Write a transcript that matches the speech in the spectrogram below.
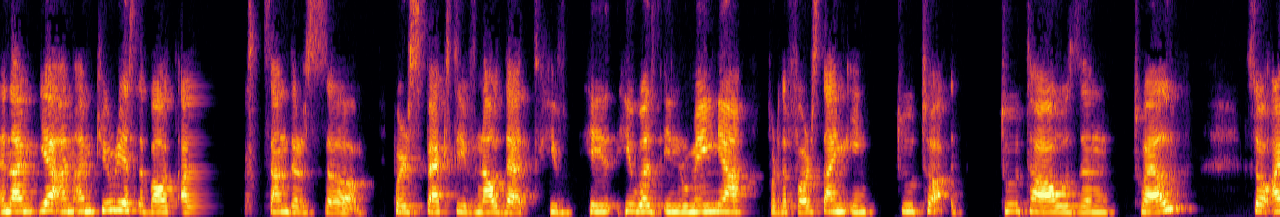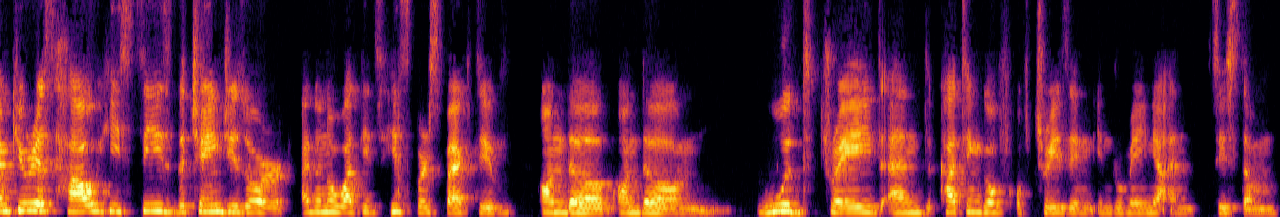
And I'm yeah I'm I'm curious about Alexander's uh, perspective now that he, he he was in Romania for the first time in two, 2012 so i'm curious how he sees the changes or i don't know what is his perspective on the on the um, wood trade and cutting of, of trees in, in romania and system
